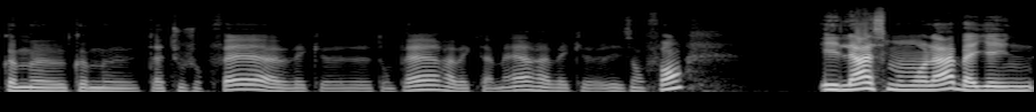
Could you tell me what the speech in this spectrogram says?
comme, comme tu as toujours fait avec euh, ton père, avec ta mère, avec euh, les enfants. Et là, à ce moment-là, bah, y a une...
